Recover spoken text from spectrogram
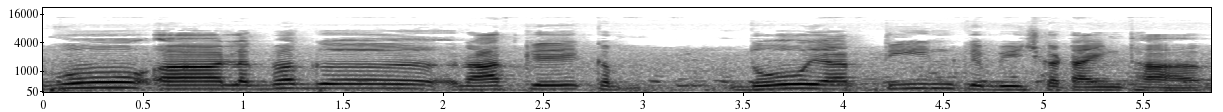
वो लगभग रात के कब दो या तीन के बीच का टाइम था।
